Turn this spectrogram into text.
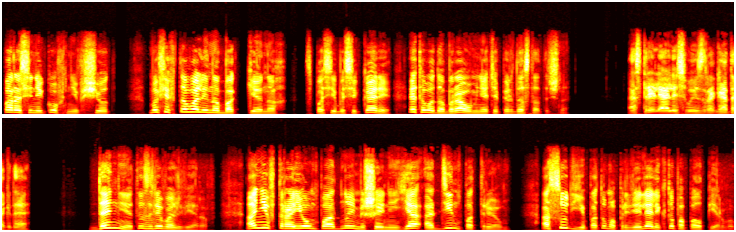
пара синяков не в счет. Мы фехтовали на баккенах. Спасибо Сикари, этого добра у меня теперь достаточно. А стрелялись вы из рогаток, да? Да нет, из револьверов. Они втроем по одной мишени, я один по трем. А судьи потом определяли, кто попал первым.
